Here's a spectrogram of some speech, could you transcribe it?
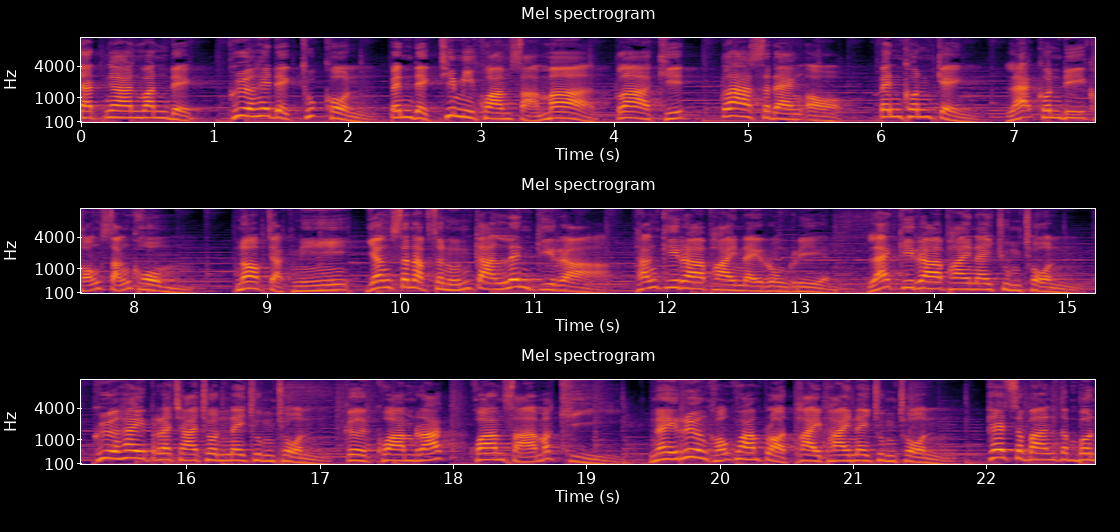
จัดงานวันเด็กเพื่อให้เด็กทุกคนเป็นเด็กที่มีความสามารถ กล้าคิด กล้าแสดงออก เป็นคนเก่ง และคนดีของสังคม นอกจากนี้ยังสนับสนุนการเล่นกีฬา ทั้งกีฬาภายในโรงเรียน และกีฬาภายในชุมชน เพื่อให้ประชาชนในชุมชน เกิดความรัก ความสามัคคี ในเรื่องของความปลอดภัยภายในชุมชน เทศบาลตำบล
